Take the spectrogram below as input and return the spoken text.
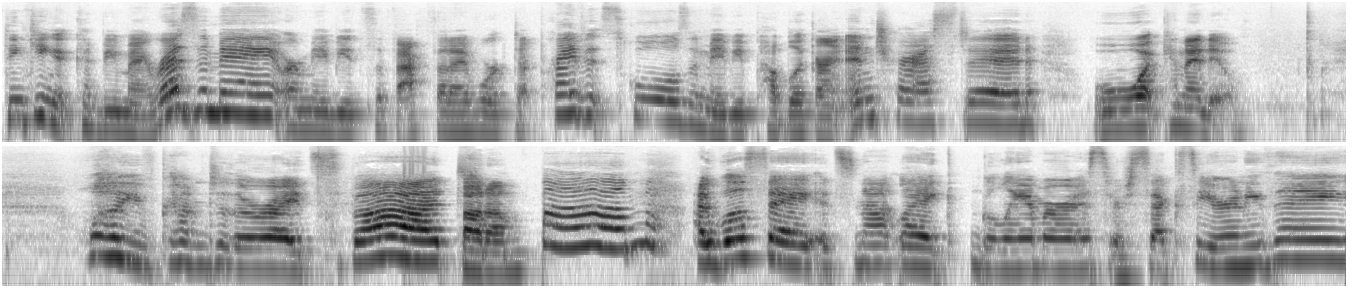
thinking it could be my resume, or maybe it's the fact that I've worked at private schools and maybe public aren't interested. What can I do? Well, you've come to the right spot. Bum. I will say it's not like glamorous or sexy or anything,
